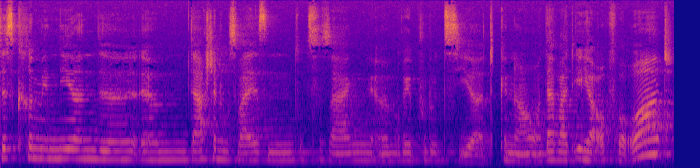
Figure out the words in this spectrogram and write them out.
diskriminierende ähm, Darstellungsweisen sozusagen ähm, reproduziert. Genau, und da wart ihr ja auch vor Ort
